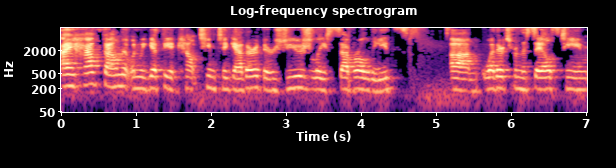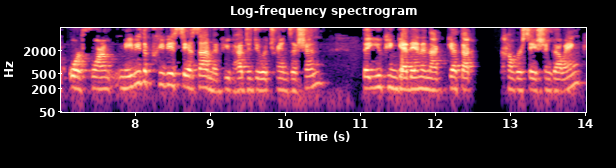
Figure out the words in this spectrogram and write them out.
I have found that when we get the account team together, there's usually several leads, um, whether it's from the sales team or from maybe the previous CSM if you've had to do a transition, that you can get in and that get that conversation going.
